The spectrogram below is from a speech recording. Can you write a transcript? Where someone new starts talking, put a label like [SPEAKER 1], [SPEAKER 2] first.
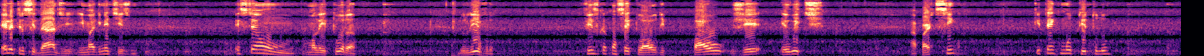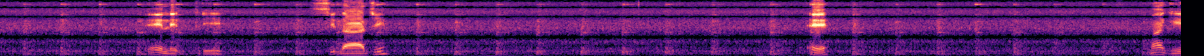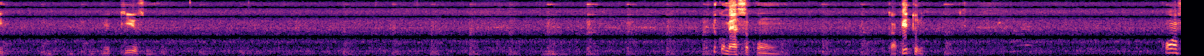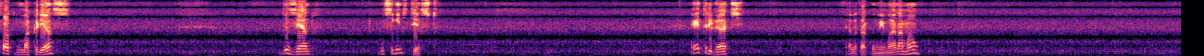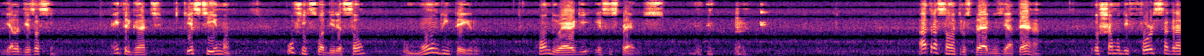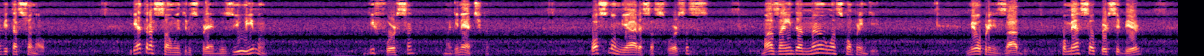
[SPEAKER 1] Eletricidade e magnetismo. Esta é um, uma leitura do livro Física Conceitual de Paul G. Ewitt, a parte 5, que tem como título Eletricidade e magnetismo. Ele começa com um capítulo com a foto de uma criança dizendo o seguinte texto. É intrigante. Ela está com um imã na mão E ela diz assim: É intrigante que este imã puxe em sua direção o mundo inteiro quando ergue esses pregos. A atração entre os pregos e a Terra eu chamo de força gravitacional. E a atração entre os pregos e o ímã de força magnética. Posso nomear essas forças, mas ainda não as compreendi. Meu aprendizado começa ao perceber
